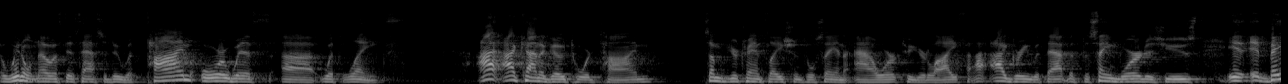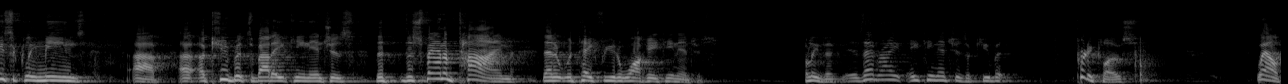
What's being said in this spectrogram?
We don't know if this has to do with time or with, uh, with length. I, I kind of go toward time. Some of your translations will say an hour to your life. I, I agree with that, but the same word is used. It, it basically means uh, a, a, cubit's about 18 inches, the, the span of time that it would take for you to walk 18 inches. Believe it. Is that right? 18 inches a cubit? Pretty close. Well,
